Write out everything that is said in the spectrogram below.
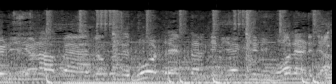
ਜਿਹੜੀ ਹਨਾ ਭੈਣ ਜੋ ਕਿਤੇ ਹੋਰ ਟਰੈਕਟਰ ਦੀ ਨਹੀਂ ਹੈਗੀ ਜਿਹੜੀ ਹਾਲੈਂਡ ਜਾ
